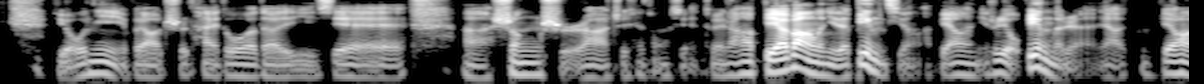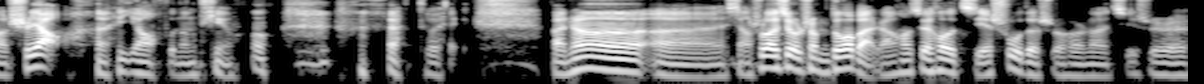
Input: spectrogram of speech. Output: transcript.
油腻，不要吃太多的一些啊生食啊这些东西。对，然后别忘了你的病情啊，别忘了你是有病的人，要别忘了吃药，药不能。能听，对，反正呃，想说的就是这么多吧。然后最后结束的时候呢，其实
